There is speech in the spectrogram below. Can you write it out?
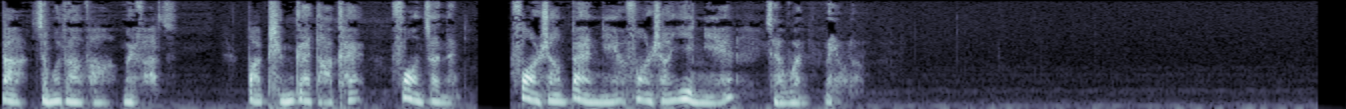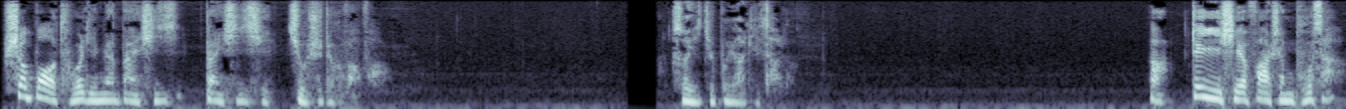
啊，怎么断法？没法子，把瓶盖打开，放在那里，放上半年，放上一年，再闻没有了。十报图里面办稀奇断稀奇，就是这个方法，所以就不要理他了。啊。这一些化身菩萨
